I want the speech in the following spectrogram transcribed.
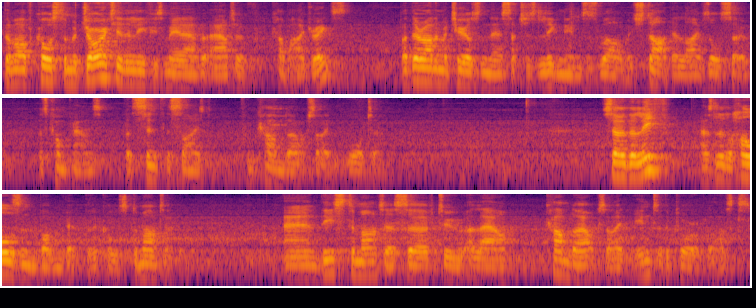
The, of course, the majority of the leaf is made out of, out of carbohydrates, but there are other materials in there such as lignins as well, which start their lives also as compounds that are synthesized from carbon dioxide and water. So the leaf has little holes in the bottom of it that are called stomata. And these stomata serve to allow carbon dioxide into the chloroplasts,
